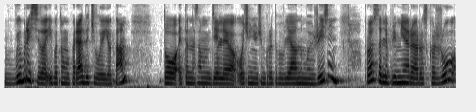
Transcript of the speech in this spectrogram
выбросила и потом упорядочила ее там, то это на самом деле очень-очень круто повлияло на мою жизнь. Просто для примера расскажу.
